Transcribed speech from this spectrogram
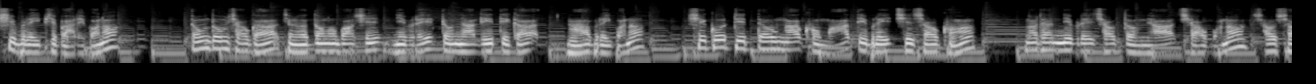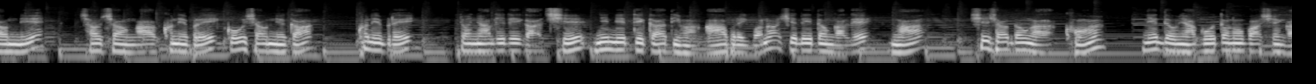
10 break ဖြစ်ပါတယ်ပေါ့နော်336ကကျွန်တော်3လုံးပေါင်းရှင်းနေ break 3ညာ4တေက9 break ပေါ့နော်ရှစ်ကို1 3 5ခွန်မှာတေ break 66ခွန် နောက်ထပ်နေပရိ6တုံများ6ပေါ့နော်66နှစ်665ခုနှစ်ပရိ96နှစ်ကခုနှစ်ပရိတောညာလေးလေးက8နှစ်နှစ်တစ်ကဒီမှာ5ပရိပေါ့နော်8လေးတုံးကလည်း9 863ကခွန်နှစ်တုံများ9တုံးလုံးပေါင်းရှင်းက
